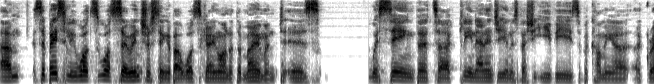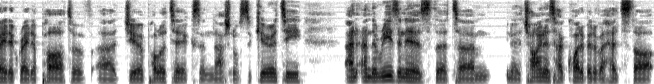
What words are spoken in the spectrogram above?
Um, so basically, what's what's so interesting about what's going on at the moment is we're seeing that uh, clean energy and especially EVs are becoming a, a greater, greater part of uh, geopolitics and national security. And, and the reason is that, um, you know, China's had quite a bit of a head start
